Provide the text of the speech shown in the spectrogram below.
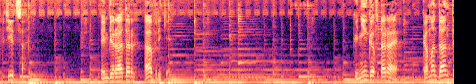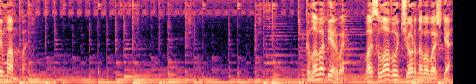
Птица. Император Африки. Книга вторая. Команданты Мампа. Глава первая. Во славу черного вождя.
